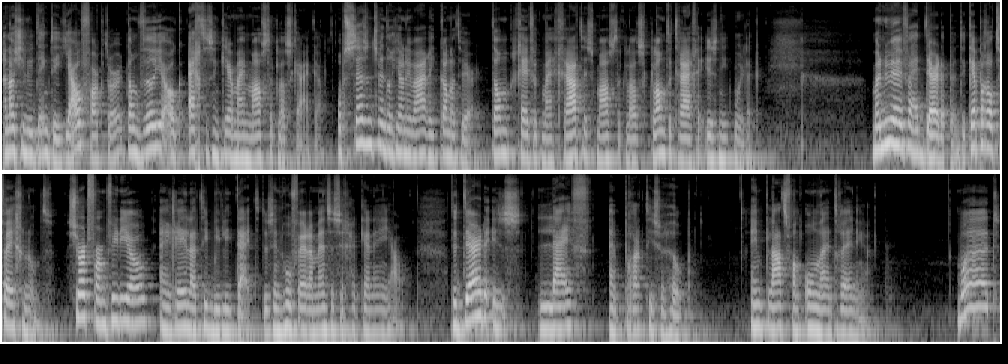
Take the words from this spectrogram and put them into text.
En als je nu denkt de jouw-factor, dan wil je ook echt eens een keer mijn masterclass kijken. Op 26 januari kan het weer. Dan geef ik mijn gratis masterclass. Klanten krijgen is niet moeilijk. Maar nu even het derde punt. Ik heb er al twee genoemd. Shortform video en relatabiliteit. Dus in hoeverre mensen zich herkennen in jou. De derde is lijf en praktische hulp. In plaats van online trainingen. What?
